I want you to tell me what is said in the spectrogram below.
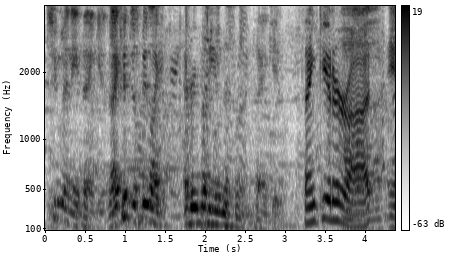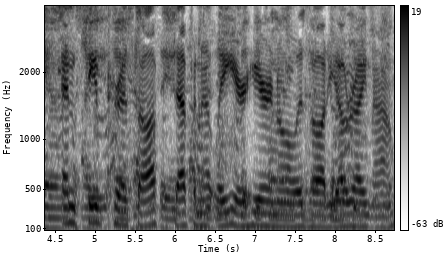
Too many thank yous. I could just be like everybody in this room, thank you. Thank you to Rod Uh, and and Steve I- I Christoph. say Definitely, you're 150 hearing all times his audio right now.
